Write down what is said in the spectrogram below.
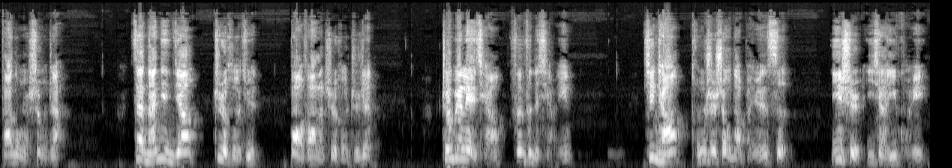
发动了圣战，在南近江志贺郡爆发了志贺之阵，周边列强纷纷的响应。信长同时受到本原寺、一世一向一葵、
